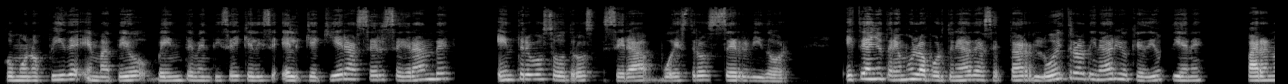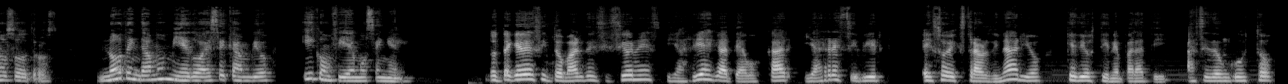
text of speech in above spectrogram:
como nos pide en Mateo 20, 26, que dice, el que quiera hacerse grande entre vosotros será vuestro servidor. Este año tenemos la oportunidad de aceptar lo extraordinario que Dios tiene para nosotros. No tengamos miedo a ese cambio y confiemos en Él. No te quedes sin tomar decisiones y arriesgate a buscar y a recibir eso extraordinario que Dios tiene para ti. Ha sido un gusto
